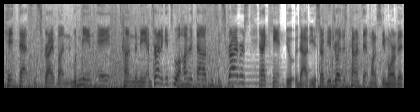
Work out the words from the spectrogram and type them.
hit that subscribe button. It would mean a ton to me. I'm trying to get to 100,000 subscribers and I can't do it without you. So if you enjoyed this content, want to see more of it,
